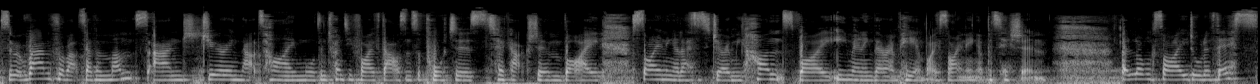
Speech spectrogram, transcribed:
So it ran for about seven months, and during that time, more than 25,000 supporters took action by signing a letter to Jeremy Hunt, by emailing their MP, and by signing a petition. Alongside all of this,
